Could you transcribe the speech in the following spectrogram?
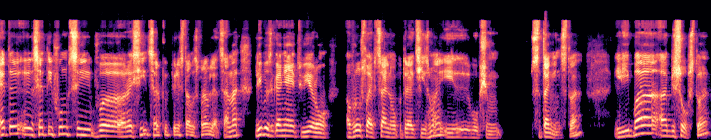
Это, э, с этой функцией в России церковь перестала справляться. Она либо загоняет веру в русло официального патриотизма и, в общем, сатанинства – либо бесовство,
